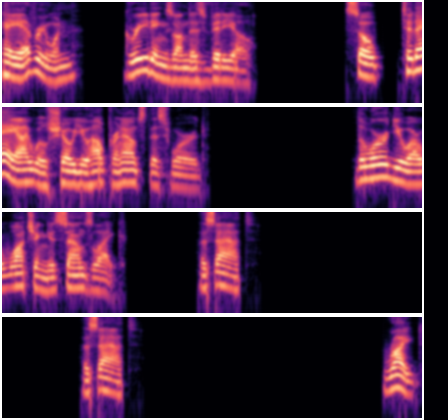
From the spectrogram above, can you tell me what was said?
Hey everyone! Greetings on this video. So, today I will show you how pronounce this word. The word you are watching is sounds like Asat. Asat. Right,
